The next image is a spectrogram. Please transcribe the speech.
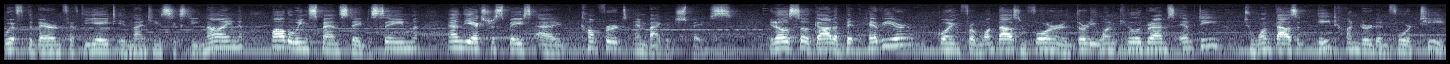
with the Baron 58 in 1969, while the wingspan stayed the same, and the extra space added comfort and baggage space. It also got a bit heavier, going from 1,431 kilograms empty to 1,814.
